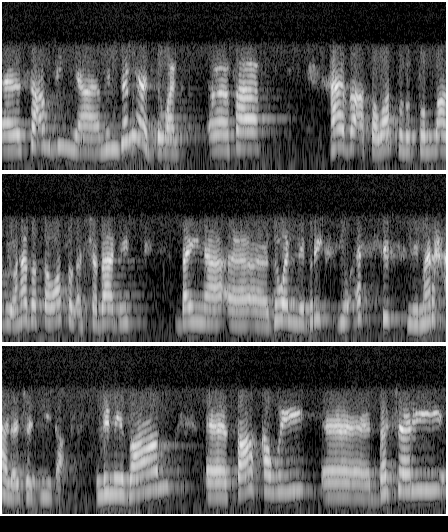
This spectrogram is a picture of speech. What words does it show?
السعودية من جميع الدول. فهذا التواصل الطلابي وهذا التواصل الشبابي بين دول البريكس يؤسس لمرحلة جديدة لنظام طاقوي بشري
